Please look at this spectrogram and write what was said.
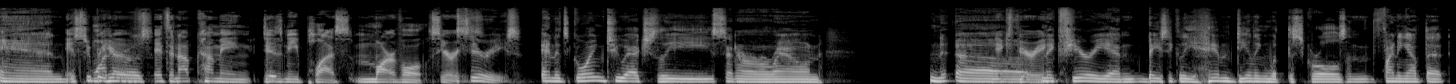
And It's one of- superheroes it's an upcoming Disney Plus Marvel series. series, and it's going to actually center around uh, Nick Fury. Nick Fury, and basically him dealing with the Skrulls and finding out that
